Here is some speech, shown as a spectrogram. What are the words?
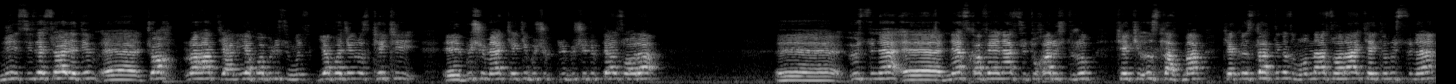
ne size söyledim. E, çok rahat yani yapabilirsiniz. Yapacağınız keki e, büşüme, keki büşüktü, büşüdükten sonra ee, üstüne e, Nescafe ile sütü karıştırıp keki ıslatmak. Keki ıslattınız mı? Ondan sonra kekin üstüne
